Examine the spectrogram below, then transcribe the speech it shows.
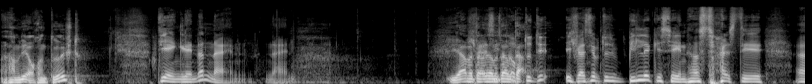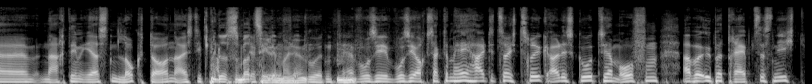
Haben die auch einen Durst? Die Engländer, nein, nein. Ja, aber Ich da, weiß, nicht, da, ob du die, ich weiß nicht, ob du die Bilder gesehen hast, als die äh, nach dem ersten Lockdown, als die Pubs mal ja. wurden, Mhm. wo, sie, wo sie auch gesagt haben, hey, haltet euch zurück, alles gut, sie haben offen, aber übertreibt es nicht.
